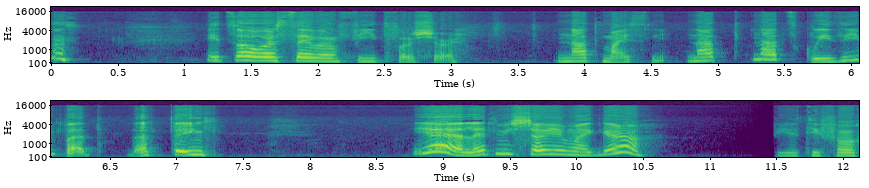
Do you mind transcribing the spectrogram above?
it's over seven feet for sure. Not my not not squeezy, but that thing yeah, let me show you my girl. Beautiful.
